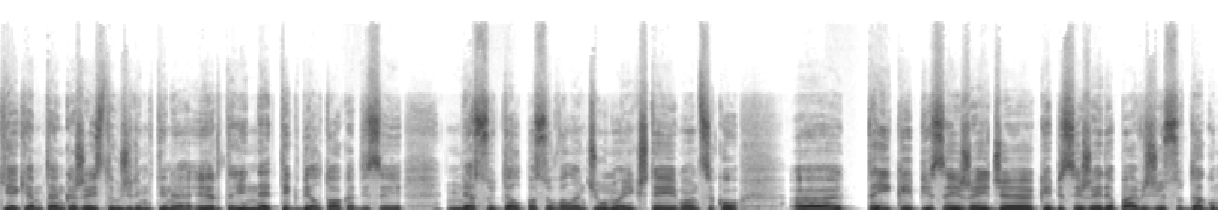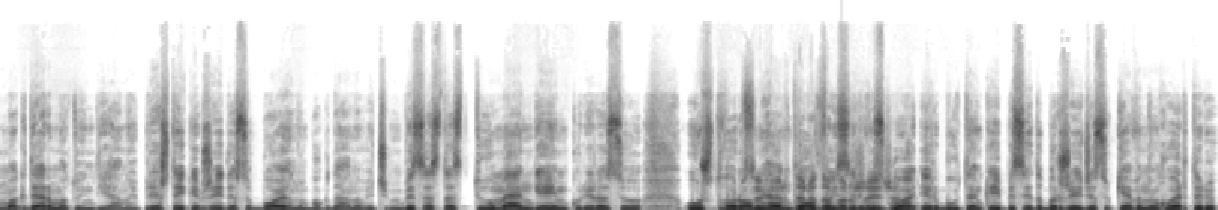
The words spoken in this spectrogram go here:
kiek jam tenka žaisti už rinktinę. Ir tai ne tik dėl to, kad jisai nesutelpa su valančiūnu aikštėje, man sakau, uh, tai kaip jisai žaidžia, kaip jisai žaidė, pavyzdžiui, su Dagu Magdermotu Indijanui, prieš tai kaip žaidė su Bojanu Bogdanovičium. Visas tas two-man game, kur yra su užtvarom, Kaip ir žaidžia. viskuo, ir būtent kaip jisai dabar žaidžia su Kevinu Huerteriu,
